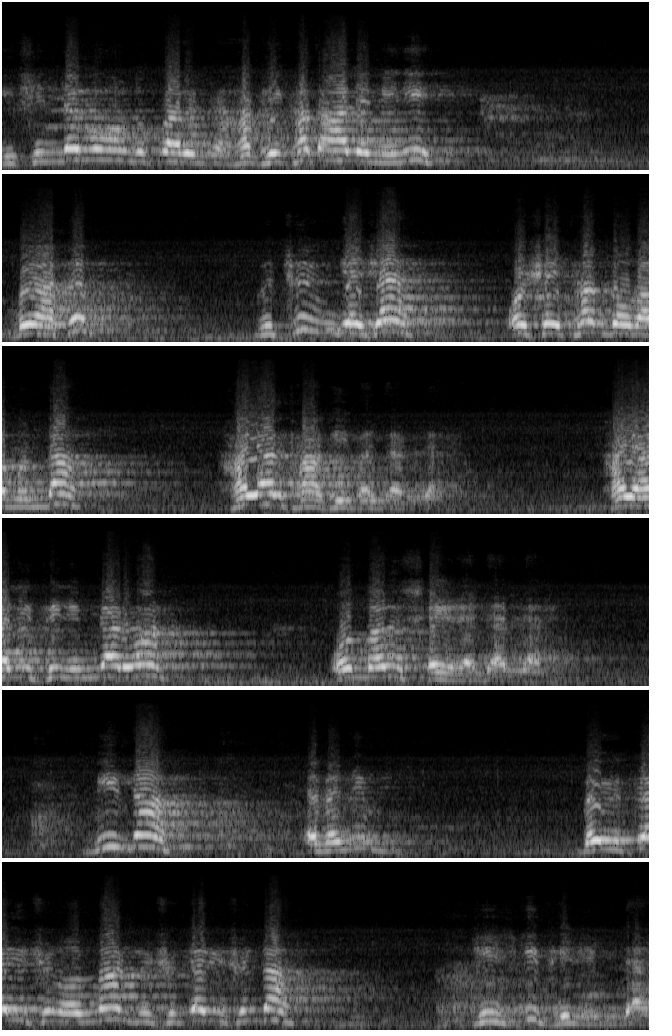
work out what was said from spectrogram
içinde bulundukları hakikat alemini bırakıp bütün gece o şeytan dolabında hayal takip ederler. Hayali filmler var, onları seyrederler. Bir de efendim büyükler için onlar, küçükler için de çizgi filmler,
